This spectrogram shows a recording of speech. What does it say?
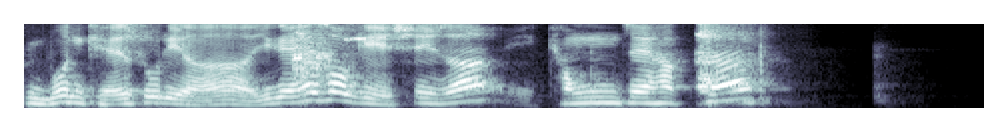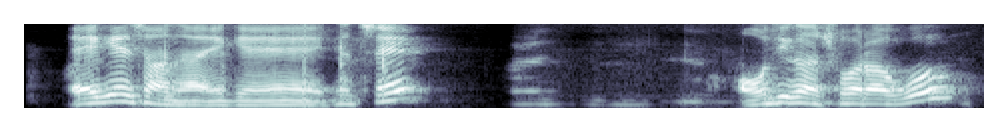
뭔 개소리야. 이게 해석이, 시작. 경제학자, 애게잖아, 애게. 그치? 어디가 주어라고?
